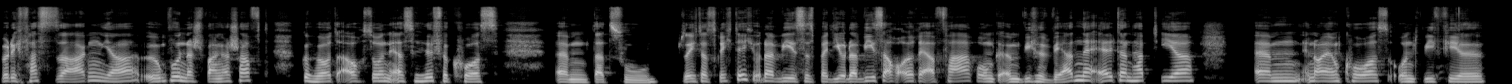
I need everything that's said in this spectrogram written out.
würde ich fast sagen, ja, irgendwo in der Schwangerschaft gehört auch so ein Erste-Hilfe-Kurs ähm, dazu. Sehe ich das richtig? Oder wie ist es bei dir? Oder wie ist auch eure Erfahrung? Ähm, wie viel werdende Eltern habt ihr ähm, in eurem Kurs und wie viel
